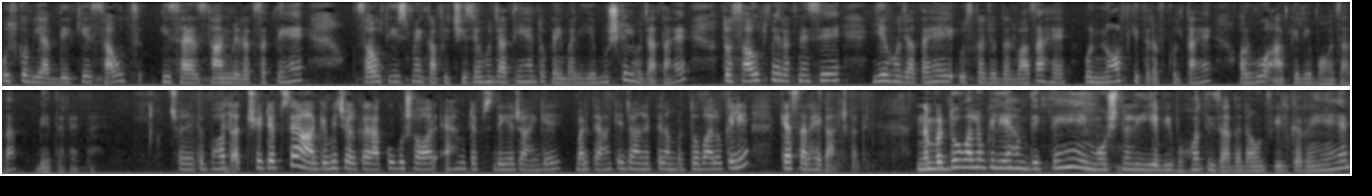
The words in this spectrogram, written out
उसको भी आप देखिए, साउथ की स्थान में रख सकते हैं। साउथ ईस्ट में काफ़ी चीज़ें हो जाती हैं तो कई बार ये मुश्किल हो जाता है। तो साउथ में रखने से ये हो जाता है, उसका जो दरवाज़ा है, वो नॉर्थ की तरफ़ खुलता है और वो आपके लिए बहुत ज़्यादा बेहतर रहता है। चलिए तो बहुत अच्छे टिप्स हैं। आगे भी चलकर आपको कुछ और अहम टिप्स दिए जाएँगे। बढ़ते आके जान लेते नंबर दो वालों के लिए कैसा रहेगा आज का दिन। नंबर दो वालों के लिए हम देखते हैं इमोशनली ये भी बहुत ही ज़्यादा डाउन फील कर रहे हैं।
